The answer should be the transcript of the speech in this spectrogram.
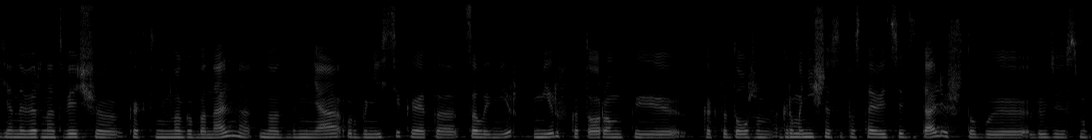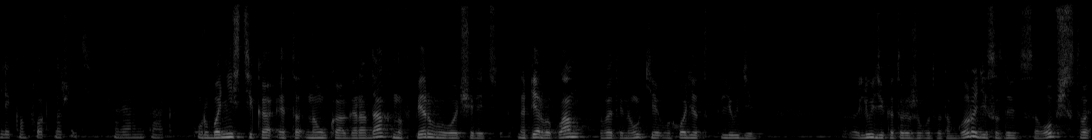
Я, наверное, отвечу как-то немного банально, но для меня урбанистика — это целый мир. Мир, в котором ты как-то должен гармонично сопоставить все детали, чтобы люди смогли комфортно жить. Наверное, так. Урбанистика — это наука о городах, но в первую очередь на первый план в этой науке выходят люди. Люди, которые живут в этом городе, создают сообщество,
